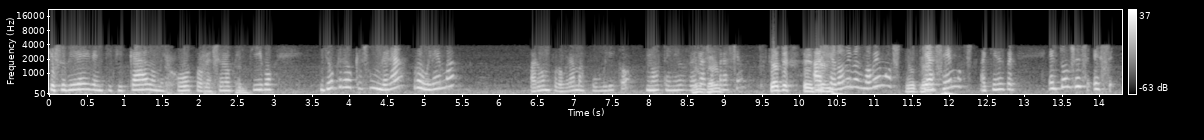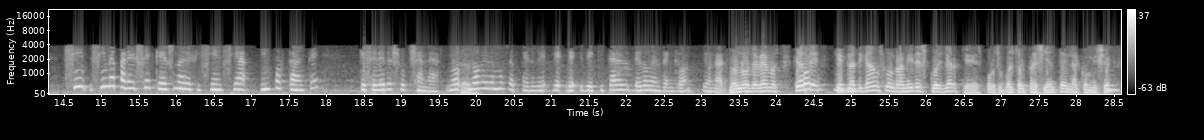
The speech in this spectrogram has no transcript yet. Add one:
que se hubiera identificado mejor población objetivo. Yo creo que es un gran problema para un programa público no tener reglas de operación. Eh, ¿Hacia dónde nos movemos? ¿Qué hacemos? ¿A quiénes Entonces, es, sí, sí me parece que es una deficiencia importante que se debe subsanar. No, no debemos de, perder, de, quitar el dedo del renglón, Leonardo. No, no debemos. Fíjate que platicamos con Ramírez Cuellar, que es por supuesto el presidente de la comisión,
